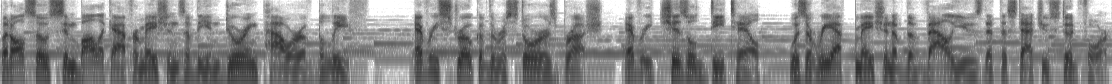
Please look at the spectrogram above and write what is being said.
but also symbolic affirmations of the enduring power of belief. Every stroke of the restorer's brush, every chiseled detail, was a reaffirmation of the values that the statue stood for.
